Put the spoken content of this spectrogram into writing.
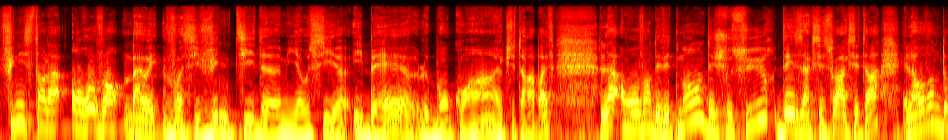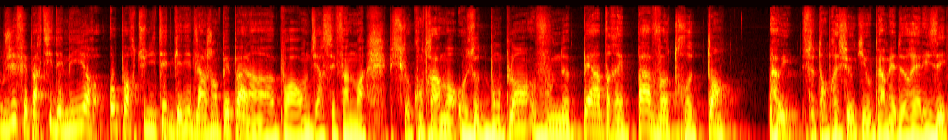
Fini ce temps-là, on revend. Bah oui, voici Vinted, mais il y a aussi euh, eBay, euh, Le Bon Coin, etc. Bref, là, on revend des vêtements, des chaussures, des accessoires, etc. Et la revente d'objets fait partie des meilleures opportunités de gagner de l'argent PayPal hein, pour arrondir ses fins de mois. Puisque contrairement aux autres bons plans, vous ne perdrez pas votre temps. Bah oui, ce temps précieux qui vous permet de réaliser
